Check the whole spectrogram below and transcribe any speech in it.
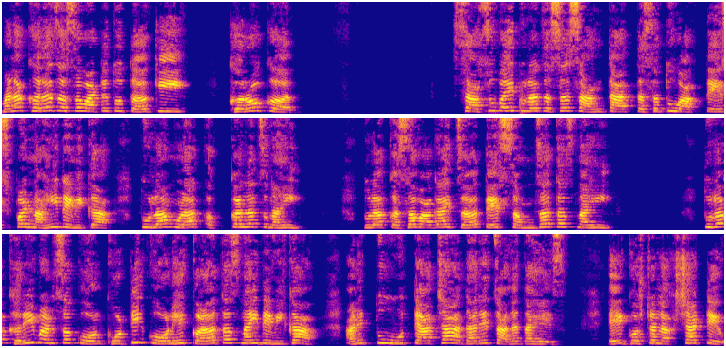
मला खरंच असं वाटत होतं की खरोखर सासूबाई तुला जसं सांगतात तसं तू वागतेस पण नाही देविका तुला मुळात अक्कलच नाही. तुला कसं वागायचं ते समजतच नाही. तुला खरी माणसं कोण खोटी कोण हे कळतच नाही देविका आणि तू त्याच्या आधारे चालत आहेस. एक गोष्ट लक्षात ठेव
